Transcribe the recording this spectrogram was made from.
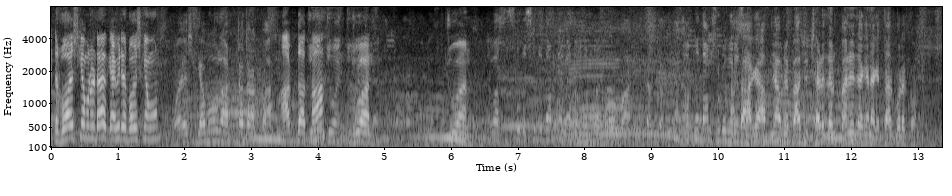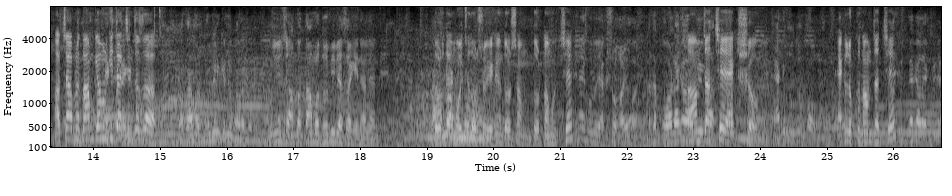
এটার বয়স কেমন এটা? গাভীটার বয়স কেমন? বয়স কেমন? আটটা দাঁত বা। আট দাঁত না? জুয়ান, জুয়ান। জুয়ান। এবার ছোট ছোট দাম কেন আপনার দাম ছোট করে আগে আপনি আপনি বাজু ছেড়ে দেন পানি দেখেন আগে তারপরে কর আচ্ছা আপনার দাম কেমন কি চাচ্ছেন চাচা? কথা আমার ভালো আপনার দামও ধবি বেচা কিনা নেন। দরদাম হচ্ছে দর্শক এখানে দরদাম দরদাম হচ্ছে। হয় আচ্ছা দাম চাচ্ছে একশো। এক লক্ষ দাম চাচ্ছে? দুই টাকা লাগবে না।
